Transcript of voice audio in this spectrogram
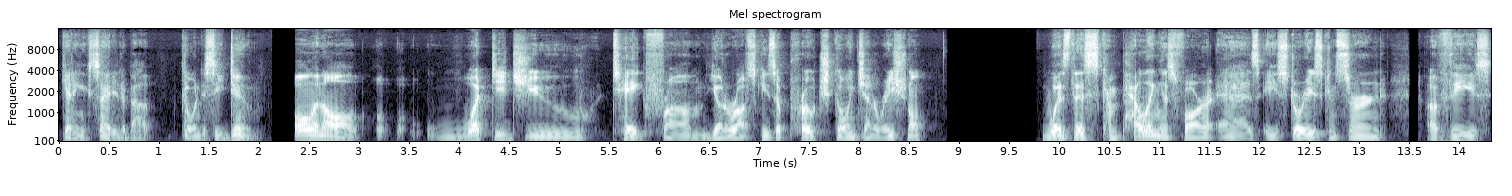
getting excited about going to see Dune. All in all, what did you take from Jodorowsky's approach going generational? Was this compelling as far as a story is concerned of these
